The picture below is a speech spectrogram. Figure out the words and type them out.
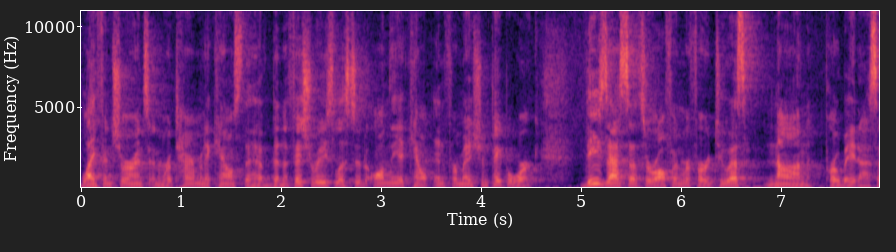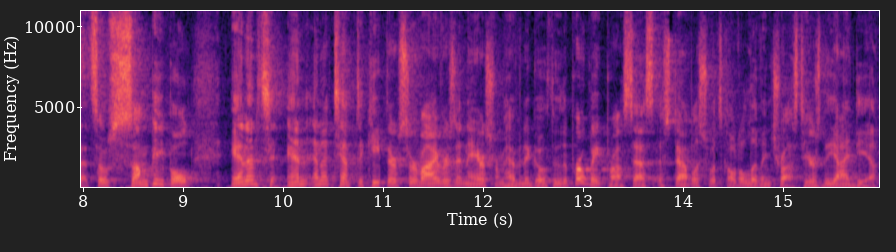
life insurance and retirement accounts that have beneficiaries listed on the account information paperwork. These assets are often referred to as non-probate assets. So some people, in, in, an attempt to keep their survivors and heirs from having to go through the probate process, establish what's called a living trust. Here's the idea.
